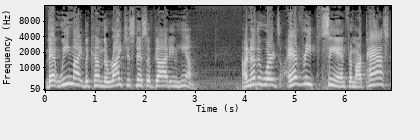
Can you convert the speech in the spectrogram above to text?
that we might become the righteousness of God in him. In other words, every sin from our past,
